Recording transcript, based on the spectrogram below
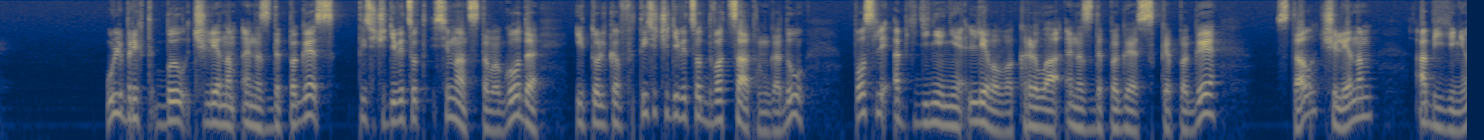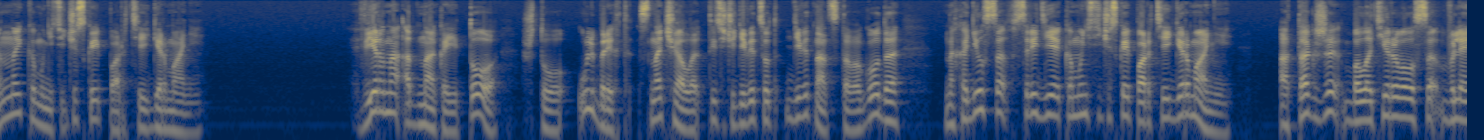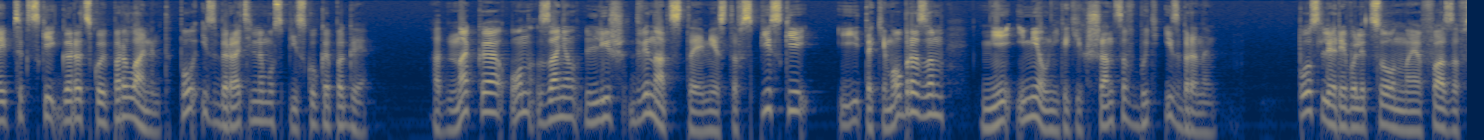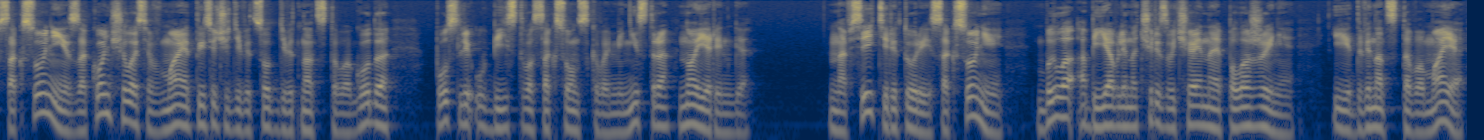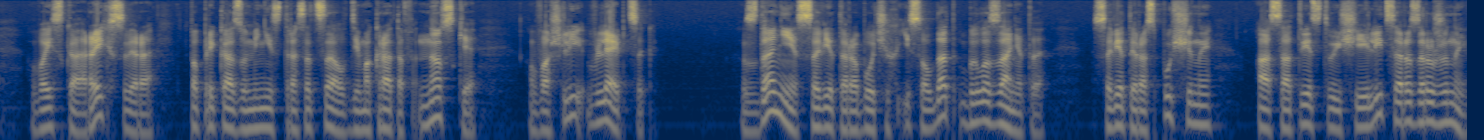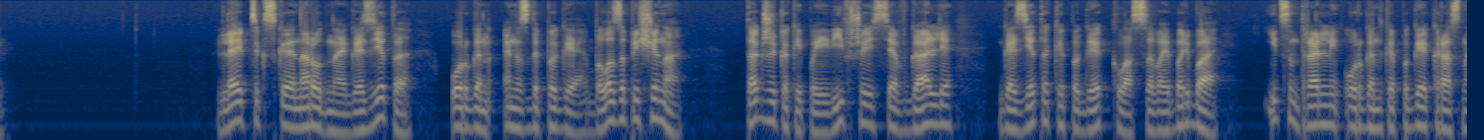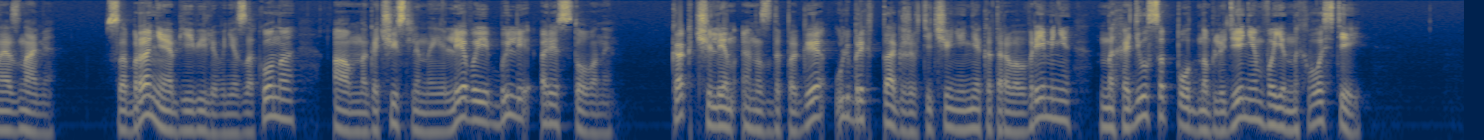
Ульбрихт был членом НСДПГ с 1917 года и только в 1920 году, после объединения левого крыла НСДПГ с КПГ, стал членом Объединенной коммунистической партии Германии. Верно, однако, и то, что Ульбрихт с начала 1919 года находился в среде Коммунистической партии Германии – а также баллотировался в Лейпцигский городской парламент по избирательному списку КПГ. Однако он занял лишь 12 место в списке и таким образом не имел никаких шансов быть избранным. После революционная фаза в Саксонии закончилась в мае 1919 года после убийства саксонского министра Нойеринга. На всей территории Саксонии было объявлено чрезвычайное положение – и 12 мая войска Рейхсвера по приказу министра социал-демократов Носке вошли в Лейпциг. Здание Совета рабочих и солдат было занято, советы распущены, а соответствующие лица разоружены. Лейпцигская народная газета, орган НСДПГ, была запрещена, так же, как и появившаяся в Галле газета КПГ «Классовая борьба» и центральный орган КПГ «Красное Знамя». Собрание объявили вне закона, а многочисленные левые были арестованы. Как член НСДПГ, Ульбрихт также в течение некоторого времени находился под наблюдением военных властей.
